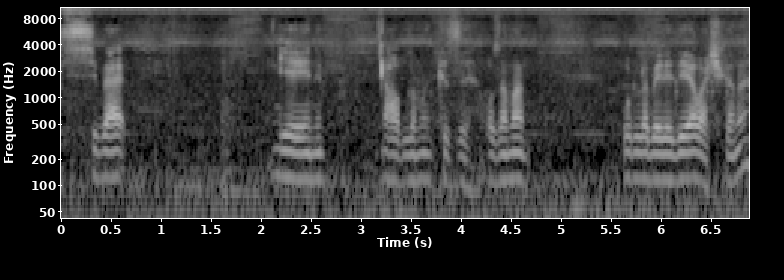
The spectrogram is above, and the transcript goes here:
Sibel yeğenim ablamın kızı o zaman Urla Belediye Başkanı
